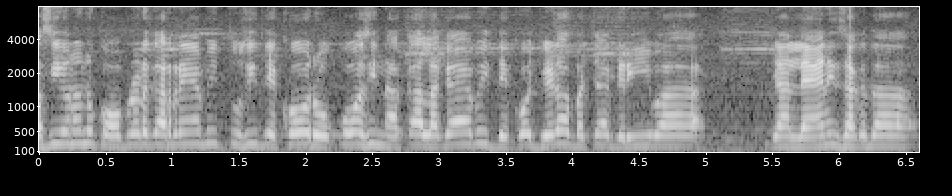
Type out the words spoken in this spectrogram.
ਅਸੀਂ ਉਹਨਾਂ ਨੂੰ ਕੋਆਪਰੇਟ ਕਰ ਰਹੇ ਆ ਵੀ ਤੁਸੀਂ ਦੇਖੋ, ਰੋਕੋ, ਅਸੀਂ ਨਾਕਾ ਲਗਾਇਆ ਵੀ ਦੇਖੋ ਜਿਹੜਾ ਬੱਚਾ ਗਰੀਬ ਆ ਜਾਂ ਲੈ ਨਹੀਂ ਸਕਦਾ।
